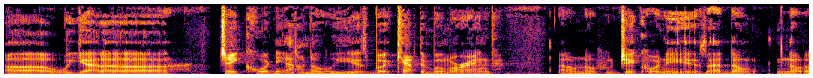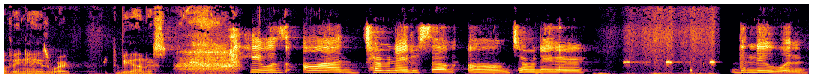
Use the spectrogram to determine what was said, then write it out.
Uh, we got uh Jai Courtney. I don't know who he is, but Captain Boomerang. I don't know who Jai Courtney is. I don't know of any of his work, to be honest. He was on Terminator South, um, Terminator, the new one.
